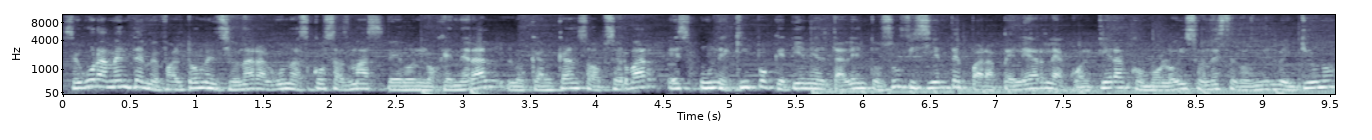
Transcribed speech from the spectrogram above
Seguramente me faltó mencionar algunas cosas más, pero en lo general lo que alcanzo a observar es un equipo que tiene el talento suficiente para pelearle a cualquiera como lo hizo en este 2021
